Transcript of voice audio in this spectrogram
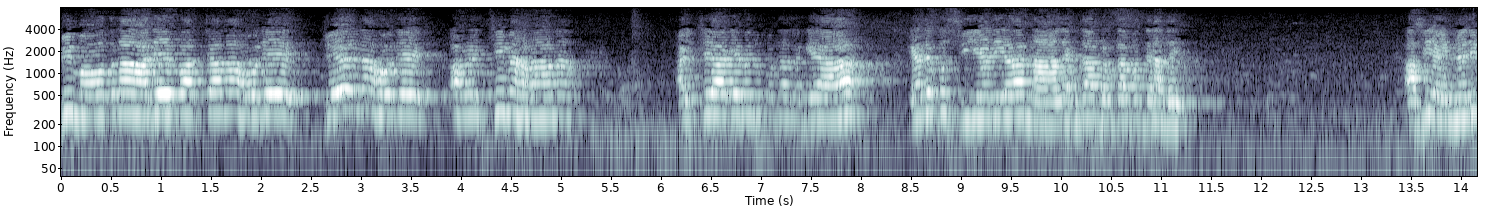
ਵੀ ਮੌਤ ਨਾ ਆ ਜੇ, ਪਰਚਾ ਨਾ ਹੋ ਜੇ, ਜੇਲ੍ਹ ਨਾ ਹੋ ਜੇ। ਹੁਣ ਇੱਥੇ ਮੈਂ ਹੈਰਾਨ ਆ। ਇੱਥੇ ਆ ਕੇ ਮੈਨੂੰ ਪਤਾ ਲੱਗਿਆ, ਕਹਿੰਦੇ ਕੋਈ ਸੀਆਈਡੀ ਵਾਲਾ ਨਾਂ ਲਿਖਦਾ ਫਿਰਦਾ ਬੰਦਿਆਂ ਦੇ। ਅਸੀਂ ਇੰਨੇ ਜੀ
